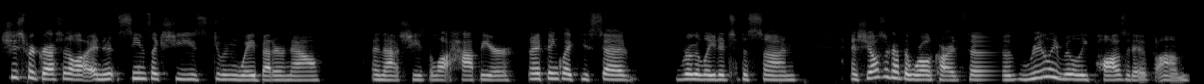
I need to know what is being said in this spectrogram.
she's progressed a lot and it seems like she's doing way better now and that she's a lot happier. And I think, like you said, related to the sun, and she also got the world card so really really positive um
